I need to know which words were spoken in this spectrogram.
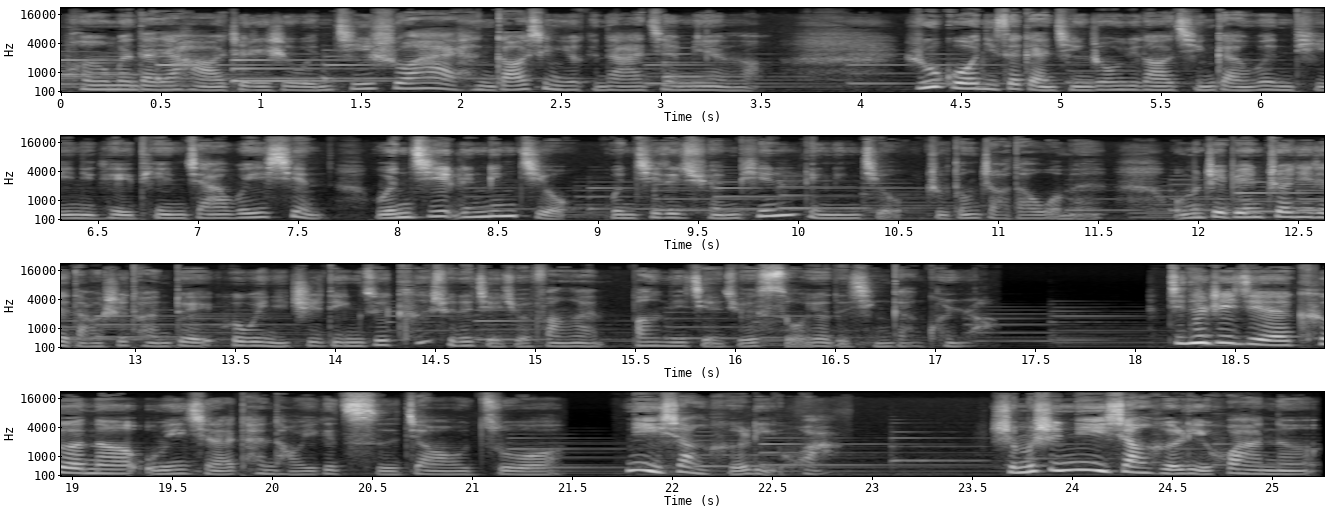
朋友们，大家好，这里是文姬说爱，很高兴又跟大家见面了。如果你在感情中遇到情感问题，你可以添加微信文姬零零九，文姬的全拼零零九，主动找到我们，我们这边专业的导师团队会为你制定最科学的解决方案，帮你解决所有的情感困扰。今天这节课呢，我们一起来探讨一个词，叫做逆向合理化。什么是逆向合理化呢？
